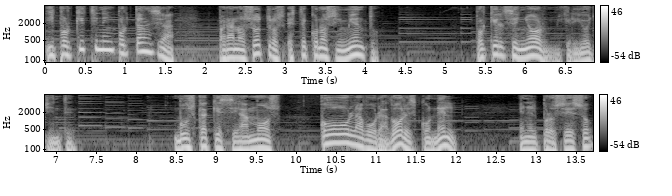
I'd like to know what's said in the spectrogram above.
¿Y por qué tiene importancia para nosotros este conocimiento? Porque el Señor, mi querido oyente, busca que seamos colaboradores con Él en el proceso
